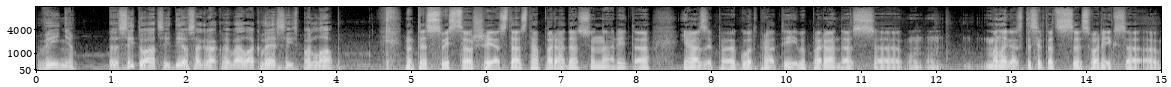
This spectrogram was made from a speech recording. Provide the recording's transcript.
viņa eh, situācija Dievs agrāk vai vēlāk vērsīs par labu. Nu, tas viss caur šajā stāstā parādās, un arī tā Jāzepa godprātība parādās, uh, un, un man liekas, tas ir tāds uh, svarīgs, uh,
